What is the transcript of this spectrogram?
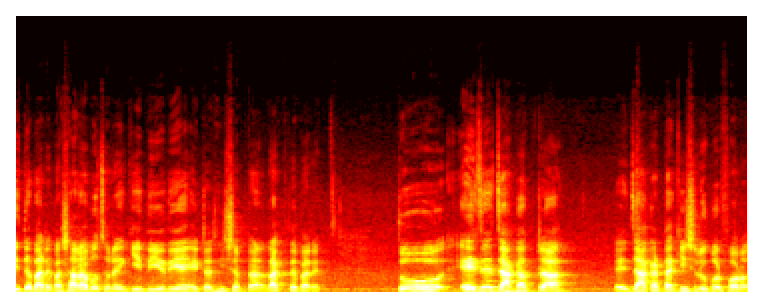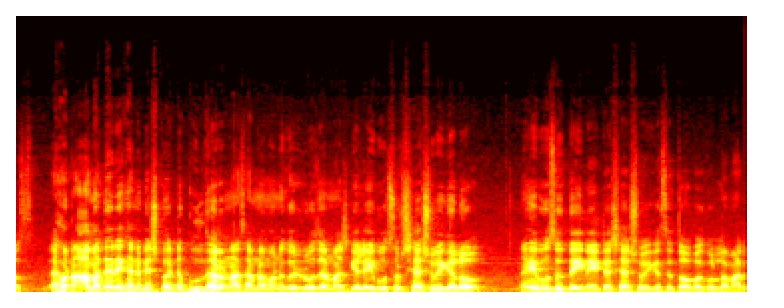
দিতে পারে? বা সারা বছরে কি দিয়ে দিয়ে এটার হিসাবটা রাখতে পারে? তো এই যে জাকাতটা এই জাকাতটা কিসের উপর ফরজ? এখন আমাদের এখানে বেশ কয়েকটা ভুল ধারণা আছে। আমরা মনে করি রোজার মাস গেলে এই বছর শেষ হয়ে গেল। এই বছর দেই না, এটা শেষ হয়ে গেছে তবা করলাম আর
